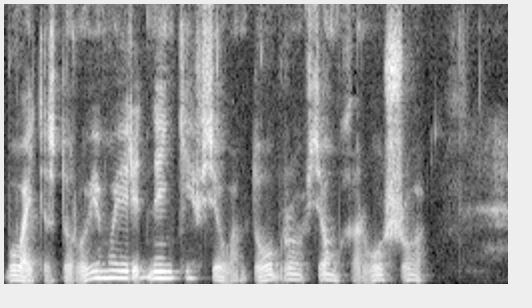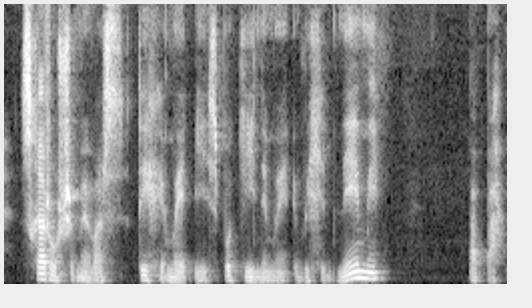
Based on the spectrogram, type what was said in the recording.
Бувайте здорові, мої рідненькі, всього вам доброго, всього хорошого, з хорошими вас тихими і спокійними вихідними. Па-па.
